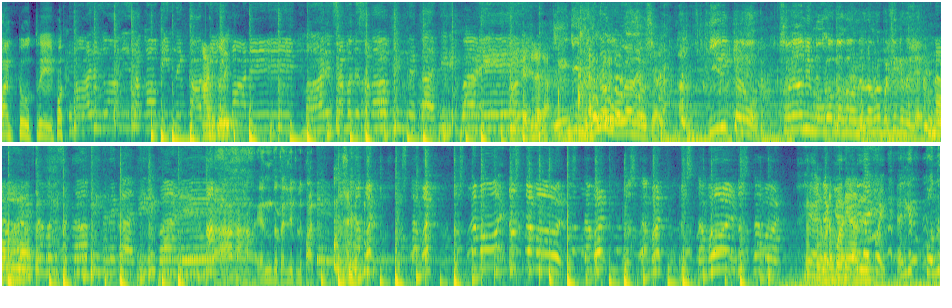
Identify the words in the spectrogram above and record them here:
One two three four അടുത്തത്. ഇരിക്കണോ? സുനാമി മുഖം വന്നിട്ട് നമ്മൾ പിടിച്ചിരിക്കുന്നില്ലേ? നല്ല എന്ത് തല്ലിപ്പുള്ളി പാട്ട്? എവിടെ പാടിയത് എനിക്ക് കൊന്ന്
